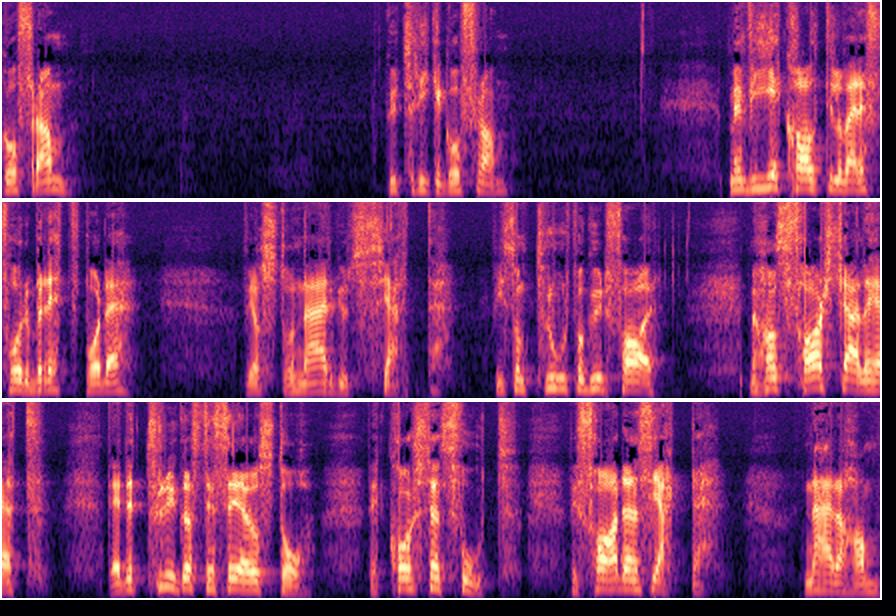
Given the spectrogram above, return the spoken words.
går fram. Guds rike går fram. Men vi er kalt til å være forberedt på det ved å stå nær Guds hjerte. Vi som tror på Gud far, med hans fars kjærlighet. Det er det tryggeste stedet å stå. Ved korsens fot, ved Faderens hjerte. nære ham.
